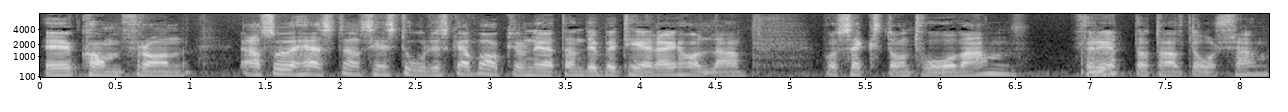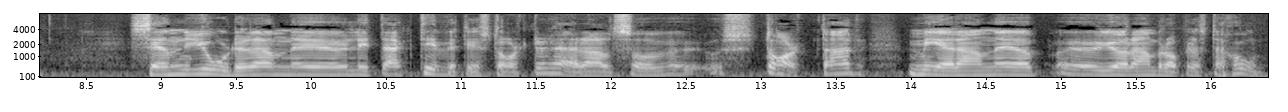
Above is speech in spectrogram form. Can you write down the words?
Eh, kom från, alltså hästens historiska bakgrund är att den debuterade i Holland på 16-2 och vann för mm. ett och ett halvt år sedan. Sen gjorde den eh, lite activity-starter här, alltså startar mer än eh, göra en bra prestation.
